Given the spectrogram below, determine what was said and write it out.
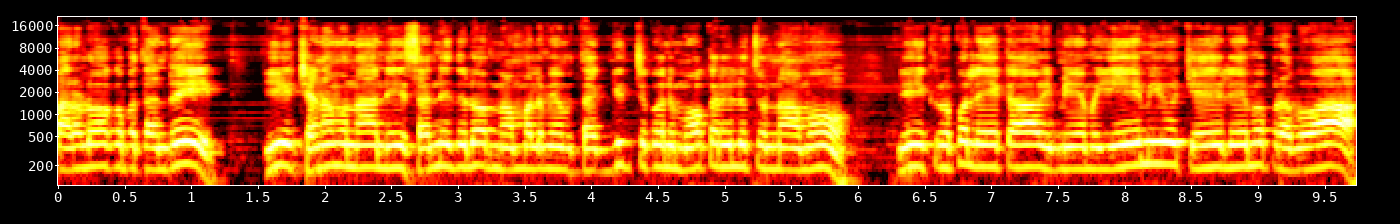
పరలోకపు తండ్రి ఈ క్షణమున నీ సన్నిధిలో మమ్మల్ని మేము తగ్గించుకొని మోకరిల్లుతున్నాము నీ కృప లేక మేము ఏమీ చేయలేము ప్రభువా.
